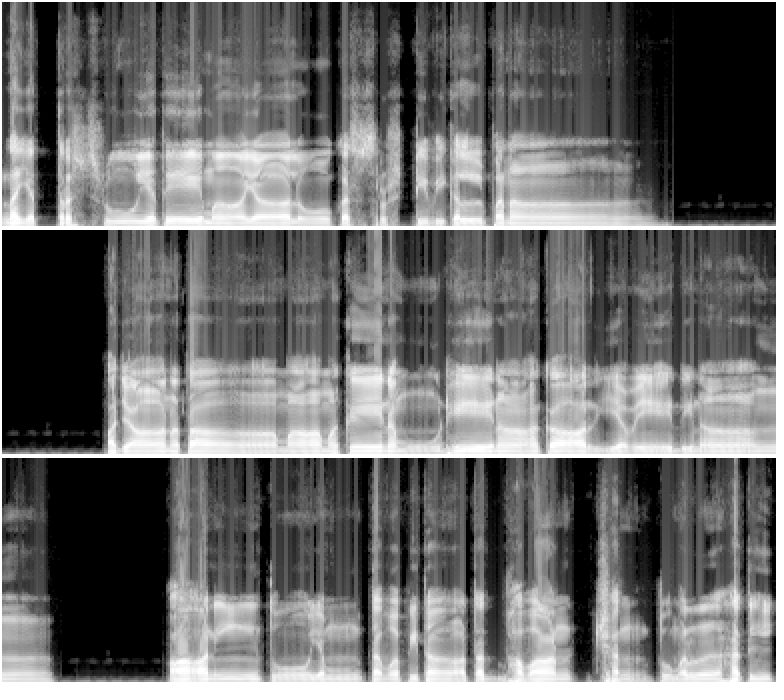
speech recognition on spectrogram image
न यत्र श्रूयते मायालोकसृष्टिविकल्पना। अजानता मामकेन मूढेनाकार्यवेदिना आनीतोऽयम् तव पिता तद्भवान् क्षन्तुमर्हति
